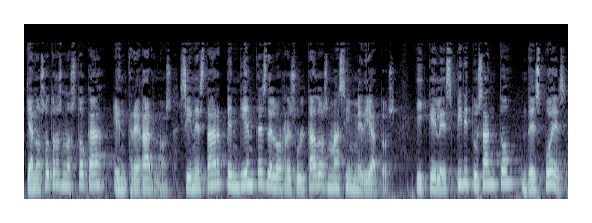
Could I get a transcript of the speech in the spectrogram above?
que a nosotros nos toca entregarnos, sin estar pendientes de los resultados más inmediatos, y que el Espíritu Santo después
